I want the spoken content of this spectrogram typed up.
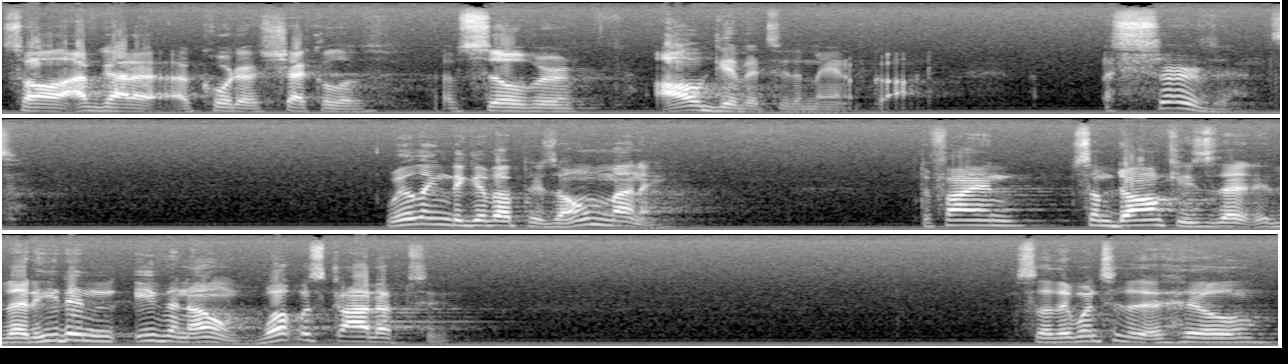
Saul, I've got a, a quarter of shekel of, of silver. I'll give it to the man of God. A servant, willing to give up his own money to find some donkeys that, that he didn't even own. What was God up to? So they went to the hill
